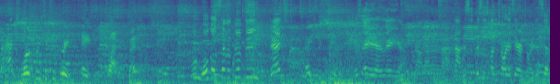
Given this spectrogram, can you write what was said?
max low 363, 8, flat, right? We'll, we'll go 750, next. 816. This is, hey, yeah, hey, yeah. No, no, no, no, no. This is this is uncharted territory. This is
